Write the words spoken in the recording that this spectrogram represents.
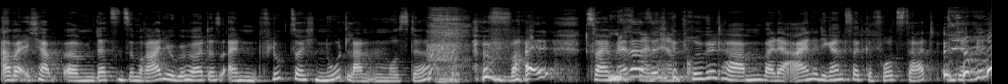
Aber ich habe ähm, letztens im Radio gehört, dass ein Flugzeug notlanden musste, weil zwei Nicht Männer sich Ernst. geprügelt haben, weil der eine die ganze Zeit gefurzt hat und der hinter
